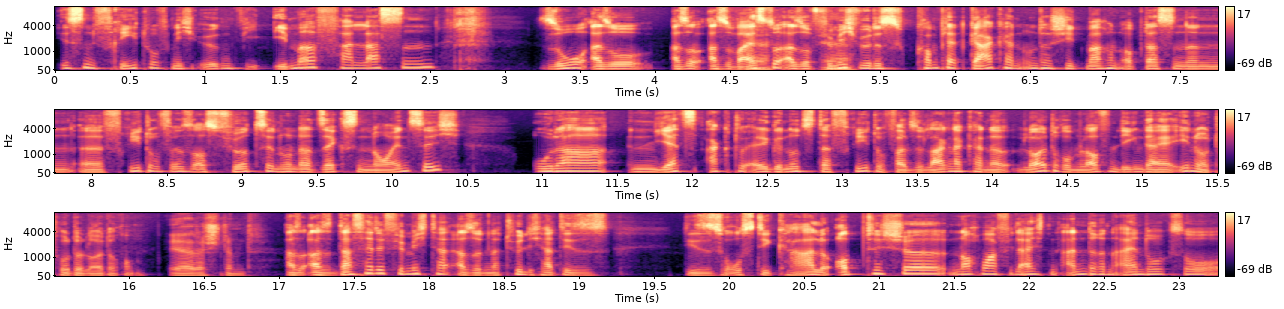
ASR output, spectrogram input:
Ist ein Friedhof nicht irgendwie immer verlassen? So, also, also, also weißt Ja, du, also für ja. mich würde es komplett gar keinen Unterschied machen, ob das ein äh, Friedhof ist aus 1496 oder ein jetzt aktuell genutzter Friedhof, weil solange da keine Leute rumlaufen, liegen da ja eh nur tote Leute rum. Ja, das stimmt. Also, also das hätte für mich, also natürlich hat dieses, dieses rustikale, optische nochmal vielleicht einen anderen Eindruck so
